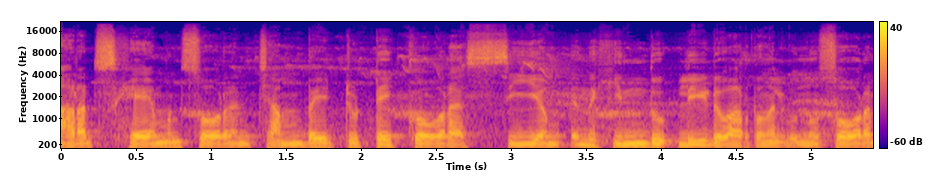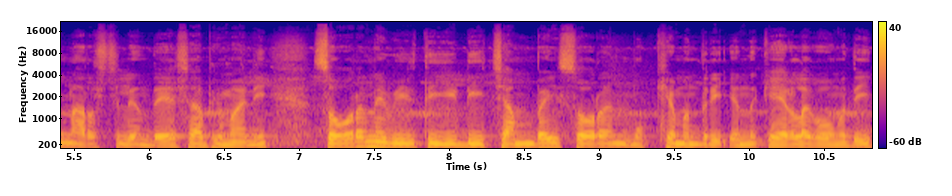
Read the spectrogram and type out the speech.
arrests Hemant Soren Champai to take over as C M എന്ന് ഹിന്ദു ലീഡ് വാർത്ത നൽകുന്നു. സോറൻ അറസ്റ്റിൽ എന്ന് ദേശാഭിമാനി. സോറനെ വീഴ്ത്തി ഇ ഡി ചമ്പൈ സോറൻ മുഖ്യമന്ത്രി എന്ന് കേരള കോമതി.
